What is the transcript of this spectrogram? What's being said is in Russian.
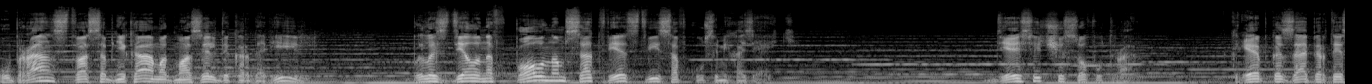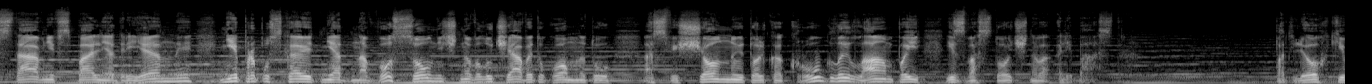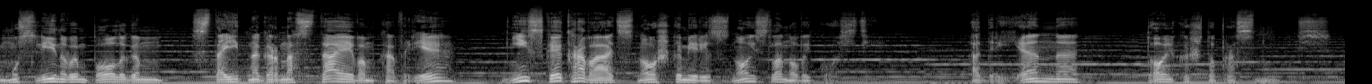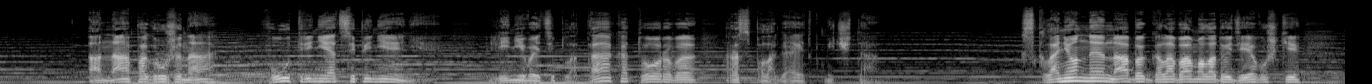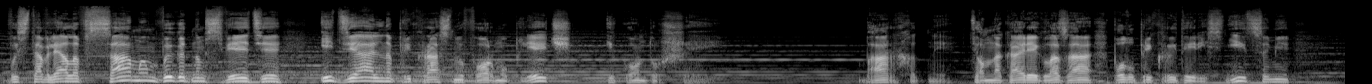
Убранство особняка мадемуазель де Кардавиль было сделано в полном соответствии со вкусами хозяйки. Десять часов утра. Крепко запертые ставни в спальне Адриенны не пропускают ни одного солнечного луча в эту комнату, освещенную только круглой лампой из восточного алебастра. Под легким муслиновым пологом стоит на горностаевом ковре низкая кровать с ножками резной слоновой кости. Адриенна только что проснулась. Она погружена в утреннее оцепенение, ленивая теплота которого располагает к мечтам. Склоненная на бок голова молодой девушки выставляла в самом выгодном свете идеально прекрасную форму плеч и контур шеи. Бархатные, темно-карие глаза, полуприкрытые ресницами,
